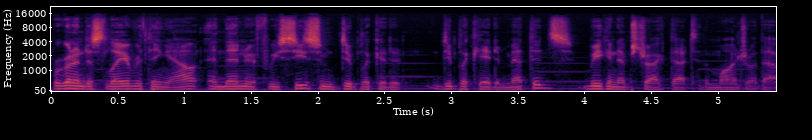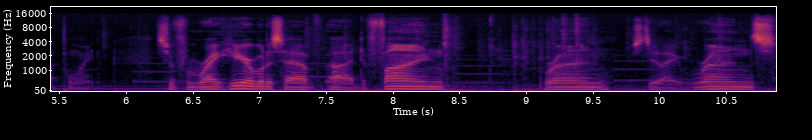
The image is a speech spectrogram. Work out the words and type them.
We're going to just lay everything out, and then if we see some duplicated duplicated methods, we can abstract that to the module at that point. So from right here, we'll just have uh, define, run, just do like runs,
